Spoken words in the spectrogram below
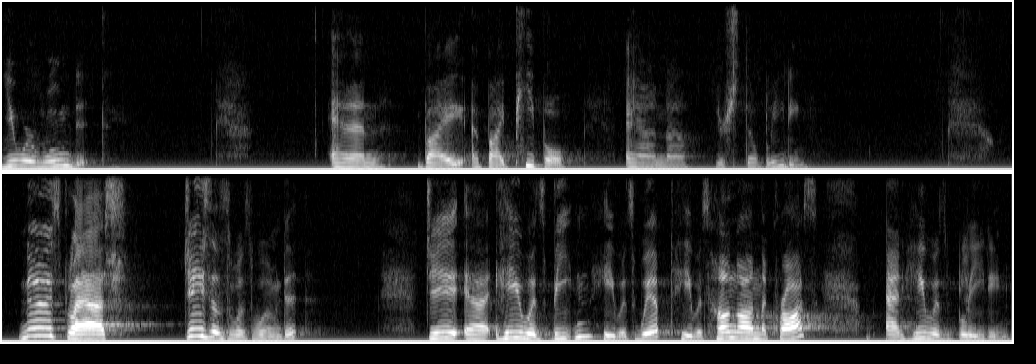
You were wounded and by, by people, and uh, you're still bleeding. Newsflash Jesus was wounded. Je- uh, he was beaten, he was whipped, he was hung on the cross, and he was bleeding.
